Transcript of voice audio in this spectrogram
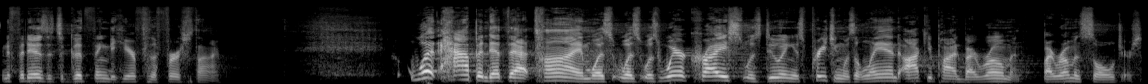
And if it is, it's a good thing to hear for the first time. What happened at that time was, was, was where Christ was doing his preaching was a land occupied by Roman, by Roman soldiers.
